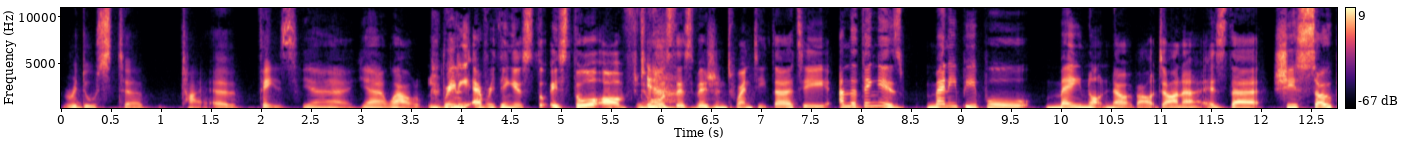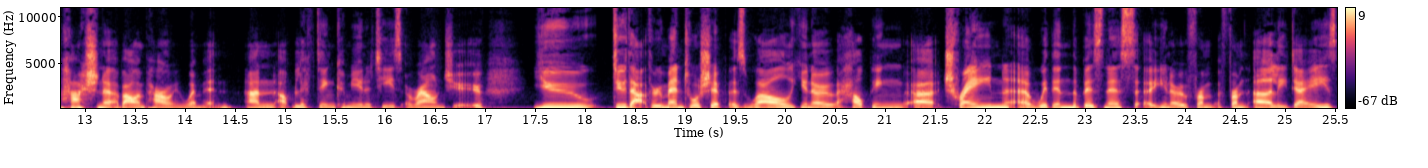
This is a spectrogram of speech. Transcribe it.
reduced uh, time uh, phase. Yeah, yeah. Wow, really, everything is th- is thought of towards yeah. this Vision 2030. And the thing is, many people may not know about Dana is that she's so passionate about empowering women and uplifting communities around you. You do that through mentorship as well, you know, helping uh, train uh, within the business, uh, you know, from from early days.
